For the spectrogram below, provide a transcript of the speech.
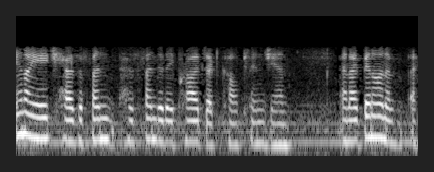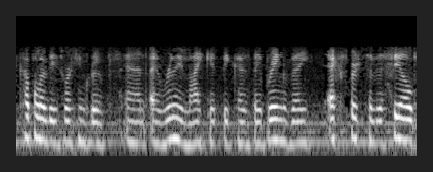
NIH has a fund has funded a project called ClinGen, and I've been on a, a couple of these working groups, and I really like it because they bring the experts of the field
